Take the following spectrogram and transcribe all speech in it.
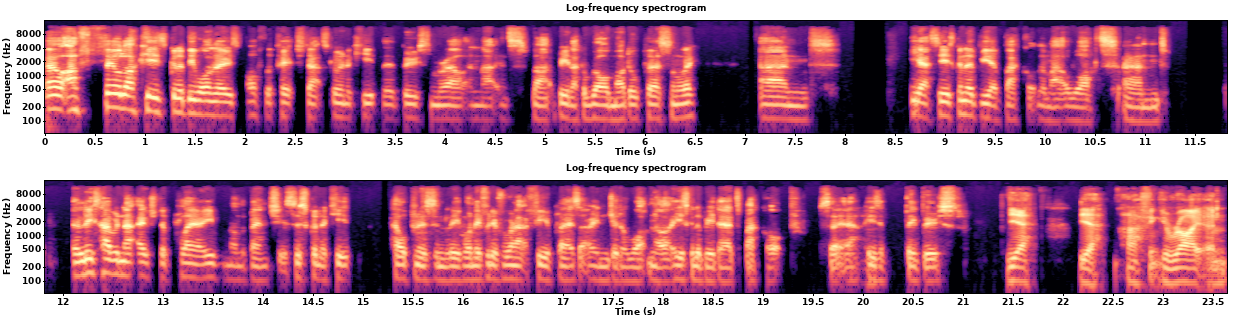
Well, I feel like he's going to be one of those off the pitch that's going to keep the boost morale and that like, be like a role model personally. And yes, he's going to be a backup no matter what. And at least having that extra player, even on the bench, it's just going to keep helping us in League One. If we run out a few players that are injured or whatnot, he's going to be there to back up. So yeah, he's a big boost. Yeah, yeah, I think you're right. And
